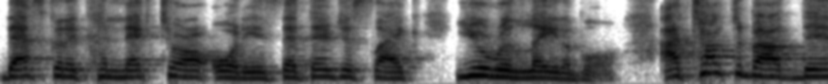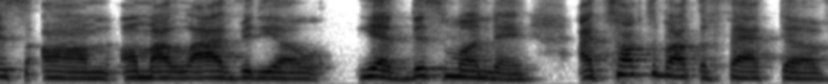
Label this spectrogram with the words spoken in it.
that's going to connect to our audience that they're just like, you're relatable. I talked about this um, on my live video. Yeah, this Monday. I talked about the fact of,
